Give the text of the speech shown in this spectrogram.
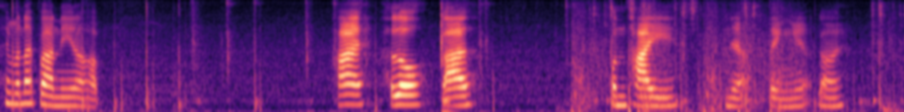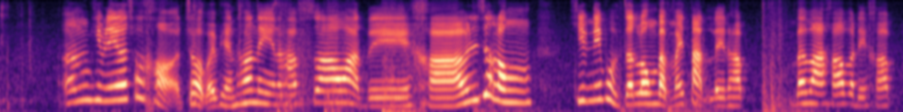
ให้มันได้ปานนี้นะครับ Hi Hello guys คนไทย เนี่ย แต่งเงี้ย guys อันคลิปนี้ก็จะขอจบไปเพียงเท่านี้นะครับ สวัสดีครับวันนี้จะลง คลิปนี้ผมจะลงแบบไม่ตัดเลยนะครับ บ๊ายบายครับ สวัสดีครับ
